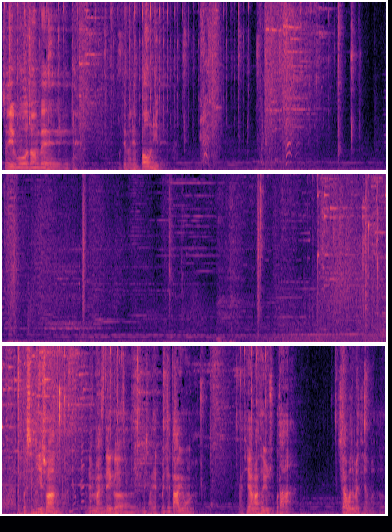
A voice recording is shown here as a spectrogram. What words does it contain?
这一波装备，我得买点暴力的呀。cd 算了吧感觉买那个没啥没啥大用了。买提亚马特用处不大下回再买提亚马特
